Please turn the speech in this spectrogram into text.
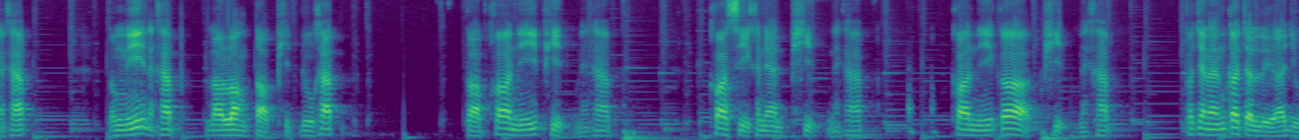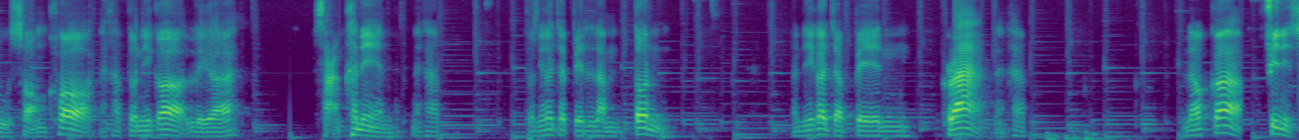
นะครับ ตรงนี้นะครับเราลองตอบผิดดูครับ ตอบข้อนี้ผิดนะครับ ข้อ 4 คะแนนผิดนะครับ ข้อนี้ก็ผิดนะครับ เพราะฉะนั้นก็จะเหลืออยู่ 2 ข้อนะครับ ตัวนี้ก็เหลือ 3 คะแนนนะครับ ตัวนี้ก็จะเป็นลำต้น อันนี้ก็จะเป็นรากนะครับ แล้วก็ finish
